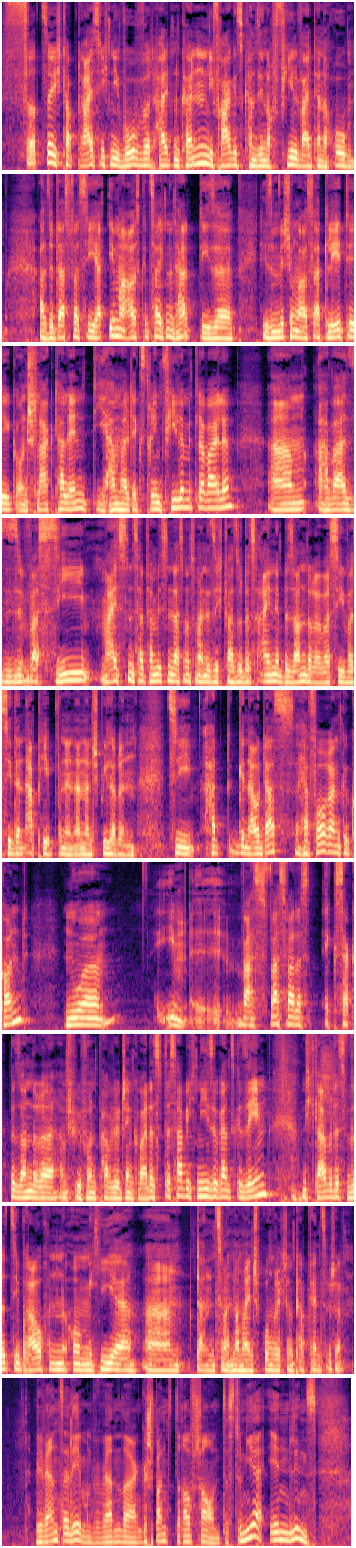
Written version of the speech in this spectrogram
40, Top 30 Niveau wird halten können. Die Frage ist, kann sie noch viel weiter nach oben? Also das, was sie ja immer ausgezeichnet hat, diese, diese Mischung aus Athletik und Schlagtalent, die haben halt extrem viele mittlerweile. Ähm, aber was sie meistens hat vermissen lassen aus meiner Sicht war so das eine Besondere, was sie, was sie dann abhebt von den anderen Spielerinnen. Sie hat genau das hervorragend gekonnt, nur ihm, äh, was, was war das exakt Besondere am Spiel von Pavlyuchenkova? Das, das habe ich nie so ganz gesehen. Und ich glaube, das wird sie brauchen, um hier ähm, dann nochmal einen Sprung Richtung Top Ten zu schaffen. Wir werden es erleben und wir werden da gespannt drauf schauen. Das Turnier in Linz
